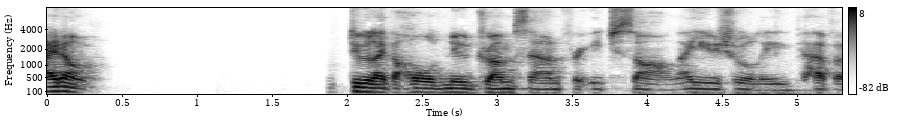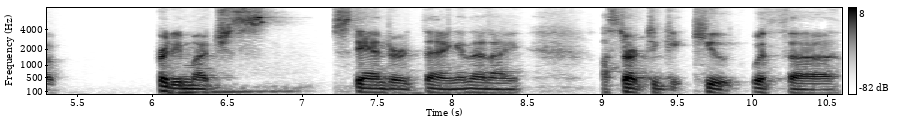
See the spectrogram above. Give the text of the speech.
I don't do like a whole new drum sound for each song. I usually have a pretty much standard thing, and then I I'll start to get cute with uh,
